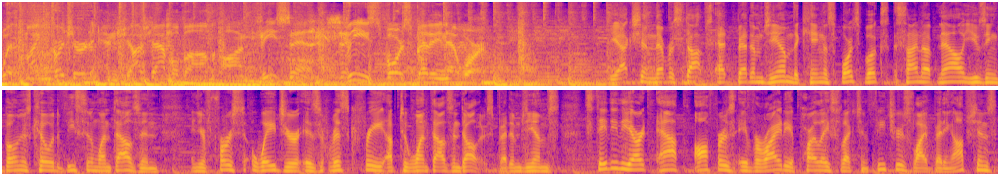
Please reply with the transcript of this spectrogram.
with Mike Pritchard and Josh Applebaum on VSiN, the Sports Betting Network. The action never stops at BetMGM, the king of sportsbooks. Sign up now using bonus code VSIN1000, and your first wager is risk-free up to $1,000. BetMGM's state-of-the-art app offers a variety of parlay selection features, live betting options,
